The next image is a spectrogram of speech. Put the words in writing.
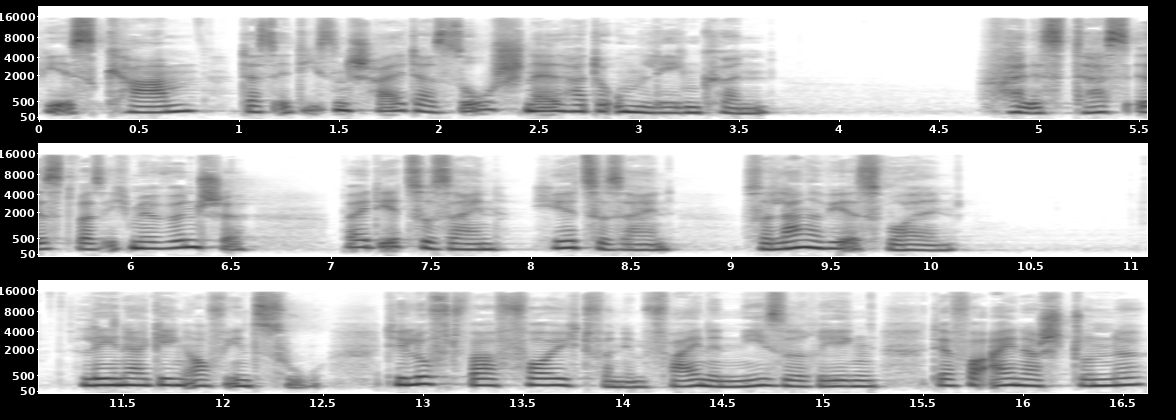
wie es kam, dass er diesen Schalter so schnell hatte umlegen können. Weil es das ist, was ich mir wünsche, bei dir zu sein, hier zu sein, solange wir es wollen. Lena ging auf ihn zu. Die Luft war feucht von dem feinen Nieselregen, der vor einer Stunde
